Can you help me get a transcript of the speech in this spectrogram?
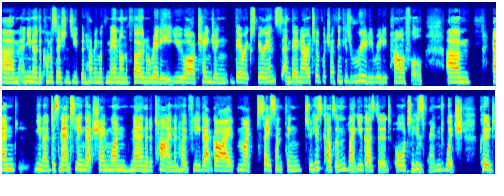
um, and you know the conversations you've been having with men on the phone already, you are changing their experience and their narrative, which I think is really really powerful. Um, and you know dismantling that shame one man at a time. And hopefully that guy might say something to his cousin like you guys did or to his mm-hmm. friend which could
